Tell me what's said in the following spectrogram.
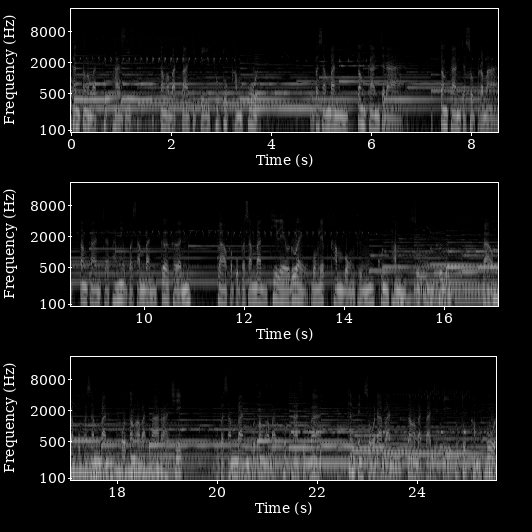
ท่านต้องอบัตทุพภาสิทธต้องอบัตปาจิตตีทุกๆคำพูด อุปสัมบันต้องการจะด่า ต้องการจะสบประมาทต้องการจะทำให้อุปสัมบันเก้อเขิน กล่าวกับอุปสัมบันที่เลวด้วยวงเล็บคำบ่งถึงคุณธรรมสูงคือ กล่าวกับอุปสัมบันผู้ต้องอบัติปาราชิก อุปสัมบันผู้ต้องอบัติทุกภาสิทว่า ท่านเป็นโสดาบันต้องอบัติปาจิตีทุก ๆคำพูด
